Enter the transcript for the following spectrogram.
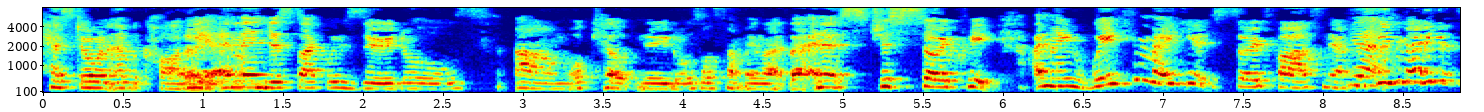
pesto and avocado. Yeah, and then just like with zoodles, um, or kelp noodles or something like that. And it's just so quick. I mean, we can make it so fast now. 'cause Yeah. We've made it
